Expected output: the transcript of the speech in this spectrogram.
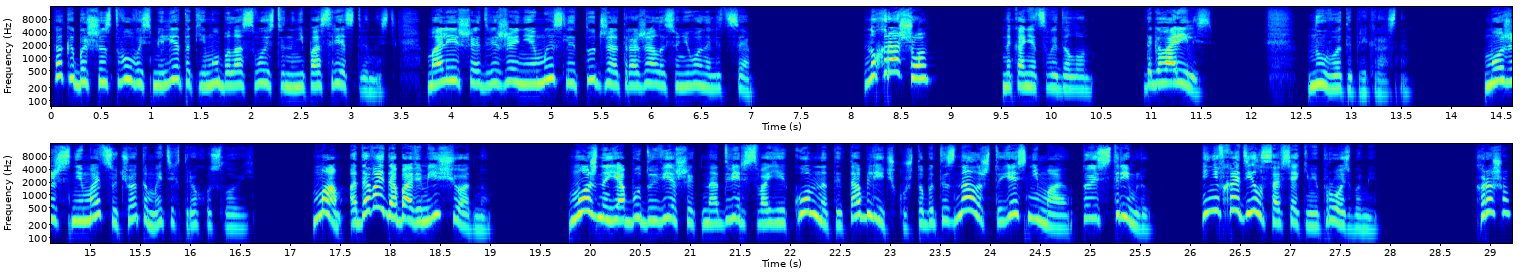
Как и большинству восьмилеток, ему была свойственна непосредственность. Малейшее движение мысли тут же отражалось у него на лице. «Ну хорошо», — наконец выдал он. «Договорились». «Ну вот и прекрасно. Можешь снимать с учетом этих трех условий». «Мам, а давай добавим еще одно. Можно я буду вешать на дверь своей комнаты табличку, чтобы ты знала, что я снимаю, то есть стримлю, и не входила со всякими просьбами?» «Хорошо»,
